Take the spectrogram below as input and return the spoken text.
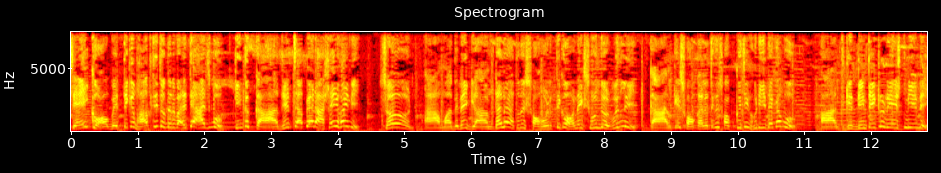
সেই কবে থেকে ভাবছি তোদের বাড়িতে আসব কিন্তু কাজের চাপে আর আশাই হয়নি। শোন আমাদের এই গ্রামটা না তোদের শহর থেকে অনেক সুন্দর বুঝলি? কালকে সকালে থেকে সবকিছু ঘুরিয়ে দেখাবো। আজকের দিনটা একটু রেস্ট নিয়ে নে।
